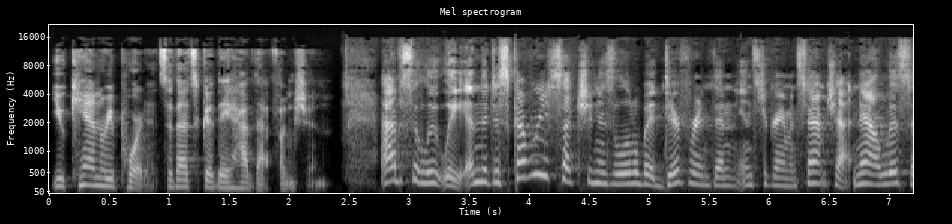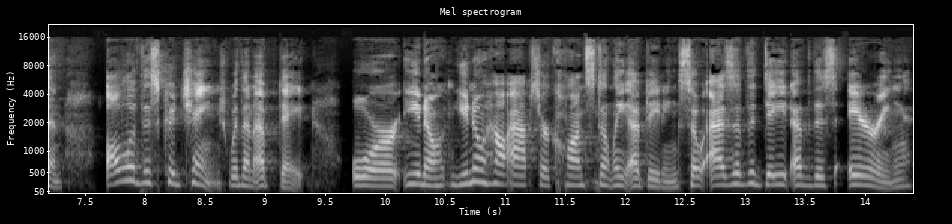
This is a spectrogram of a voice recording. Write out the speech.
you can report it. So that's good they have that function. Absolutely. And the discovery section is a little bit different than Instagram and Snapchat. Now, listen, all of this could change with an update or, you know, you know how apps are constantly updating. So as of the date of this airing,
